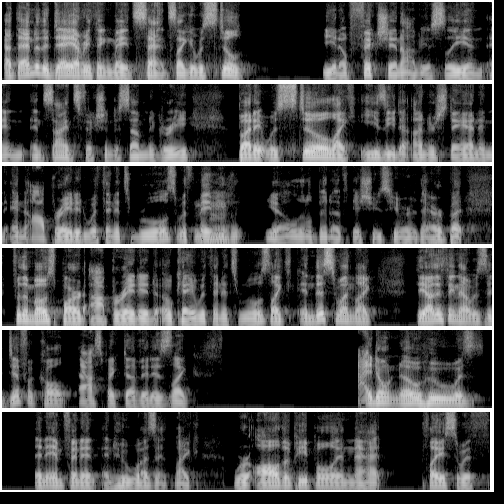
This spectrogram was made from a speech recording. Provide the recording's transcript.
at the end of the day everything made sense. Like it was still you know fiction obviously and and and science fiction to some degree but it was still like easy to understand and, and operated within its rules with maybe Mhm. you know a little bit of issues here or there but for the most part operated okay within its rules like in this one like the other thing that was the difficult aspect of it is like i don't know who was an infinite and who wasn't like were all the people in that place with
